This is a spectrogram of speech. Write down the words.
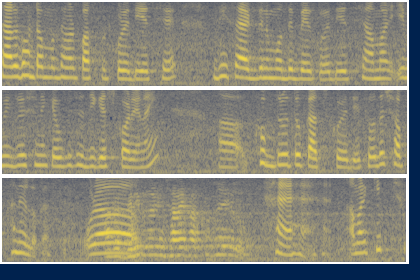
চার ঘণ্টার মধ্যে আমার পাসপোর্ট করে দিয়েছে। ভিসা একদিনের মধ্যে বের করে দিয়েছে। আমার ইমিগ্রেশনে কেউ কিছু জিজ্ঞেস করে নাই। খুব দ্রুত কাজ করে দিয়েছে। ওদের সবখানে লোক আছে। ওরা হয়ে হ্যাঁ হ্যাঁ আমার কিচ্ছু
